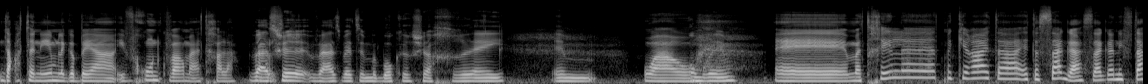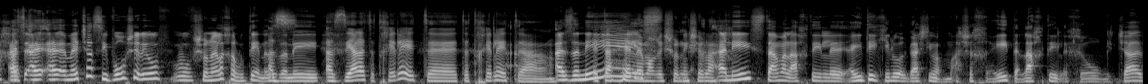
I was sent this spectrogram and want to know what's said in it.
דעתניים לגבי האבחון כבר מההתחלה. ואז, ש... ואז בעצם בבוקר שאחרי הם וואו. אומרים? Uh, מתחיל, uh, את מכירה את, ה, את הסאגה, הסאגה נפתחת. אז האמת שהסיפור שלי הוא, הוא שונה לחלוטין, אז, אז אני... אז יאללה, תתחילי את, אה, תתחילי את, ה, אני, את ההלם הראשוני שלך. אני סתם הלכתי, ל, הייתי, כאילו, הרגשתי ממש אחראית, הלכתי לכירורגית שד,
